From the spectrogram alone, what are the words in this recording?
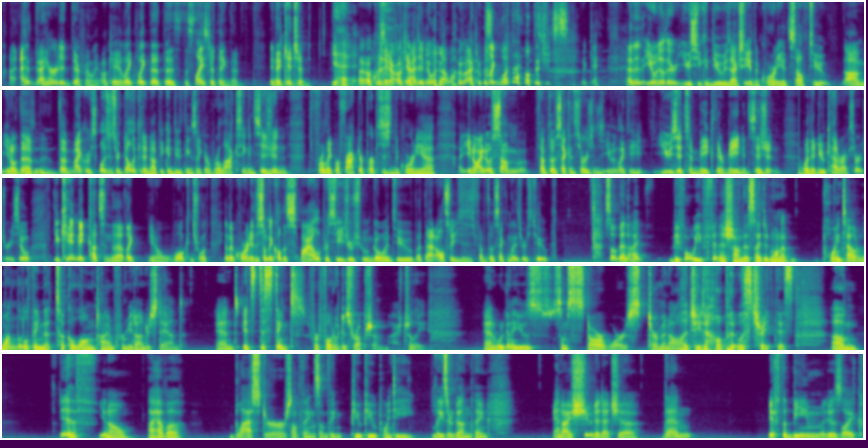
I, I heard it differently. Okay, like like the the, the slicer thing that in the kitchen. Yeah. A, a Cuisinart. Okay, I didn't know what that was. I was like, what the hell did you just? Okay. And then you know another use you can do is actually in the cornea itself too. Um, you know the mm-hmm. the micro explosions are delicate enough. You can do things like a relaxing incision for like refractor purposes in the cornea. Uh, you know I know some femtosecond surgeons even like to use it to make their main incision when they do cataract surgery. So you can make cuts in the like you know well controlled in the cornea. There's something called the smile procedure which we can go into, but that also uses femtosecond lasers too. So Ben, I before we finish on this, I did want to point out one little thing that took a long time for me to understand. And it's distinct for photo disruption, actually. And we're going to use some Star Wars terminology to help illustrate this. Um, if, you know, I have a blaster or something, something pew pew pointy laser gun thing, and I shoot it at you, then if the beam is like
